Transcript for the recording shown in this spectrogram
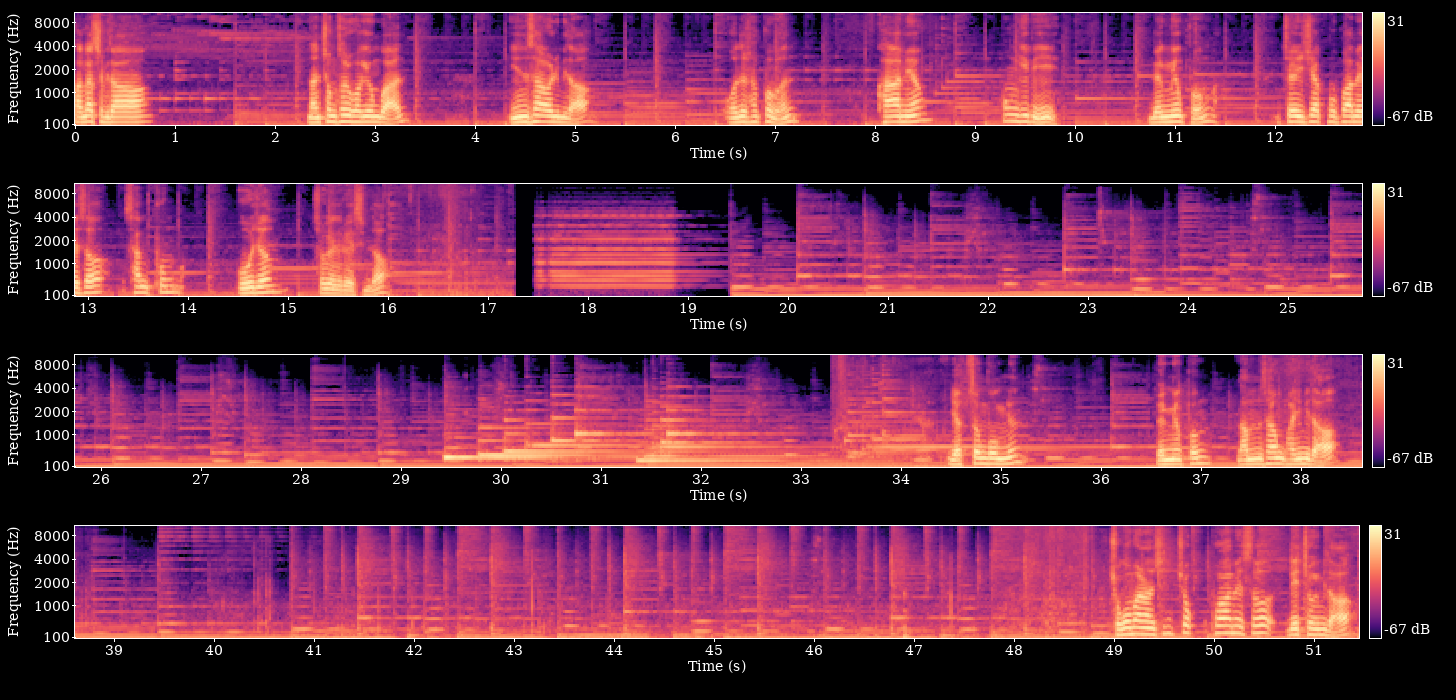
반갑습니다. 난청솔 화경관 인사 올립니다. 오늘 상품은 가명 홍기비 명명품 전시약품 포함해서 상품 5점 소개해드리겠습니다. 엽성복륜 명명품 남상관입니다. 조그마한 신촉 포함해서 4촉입니다.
